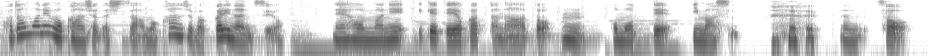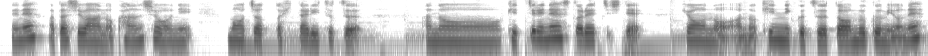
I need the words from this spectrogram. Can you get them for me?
子供にも感謝だしさ、もう感謝ばっかりなんですよ。ね、ほんまに行けてよかったなぁと、うん、思っています。そう。でね、私はあの鑑賞にもうちょっと浸りつつ、あのー、きっちりね、ストレッチして、今日のあの筋肉痛とむくみをね、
